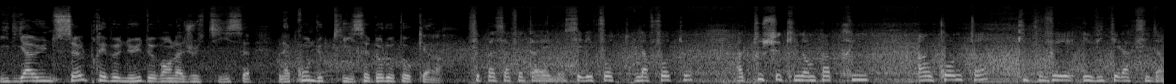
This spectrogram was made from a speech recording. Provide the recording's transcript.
Il y a une seule prévenue devant la justice, la conductrice de l'autocar. C'est pas sa faute à elle, c'est la faute à tous ceux qui n'ont pas pris en compte qui pouvait éviter l'accident.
